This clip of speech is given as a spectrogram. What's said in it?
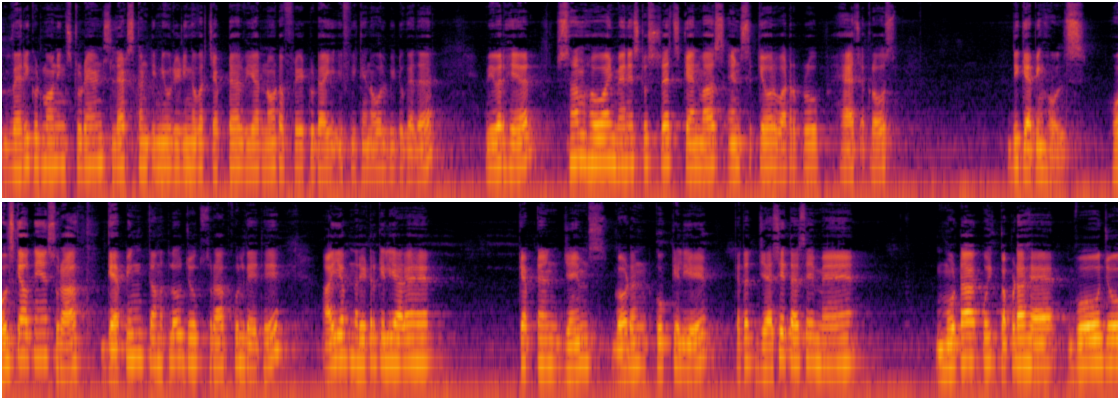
Very good morning, students. Let's continue reading our chapter. We are not afraid to die if we can all be together. We were here. Somehow I managed to stretch canvas and secure waterproof hatch across the gaping holes. Holes क्या होते हैं सुराख gapping का मतलब जो सुराख खुल गए थे आई अब नरेटर के लिए आ रहा है कैप्टन जेम्स गॉर्डन कुक के लिए कहता जैसे तैसे मैं मोटा कोई कपड़ा है, वो जो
